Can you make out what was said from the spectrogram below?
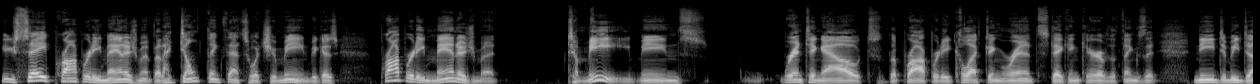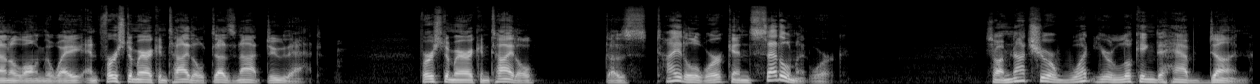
You say property management, but I don't think that's what you mean because property management to me means renting out the property, collecting rents, taking care of the things that need to be done along the way. And First American Title does not do that. First American Title does title work and settlement work. So I'm not sure what you're looking to have done.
